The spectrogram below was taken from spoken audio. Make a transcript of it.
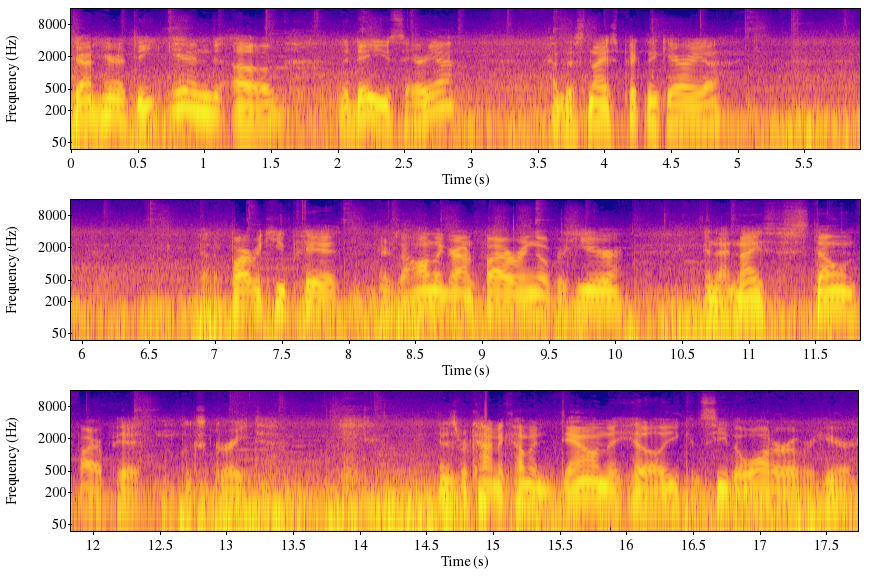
Down here at the end of the day use area, have this nice picnic area. Got a barbecue pit. There's an on the ground fire ring over here and that nice stone fire pit. Looks great. And as we're kind of coming down the hill you can see the water over here.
